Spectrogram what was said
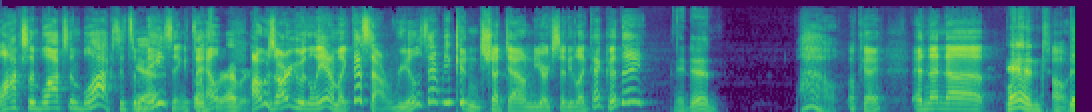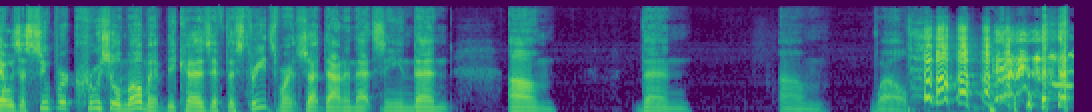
Blocks and blocks and blocks. It's Yeah, amazing. It's a hell. forever. I was arguing with Leanne. I'm like, that's not real. Is that we couldn't shut down New York City like that, could they? They did. Wow. Okay. And then uh And Oh, there was a super crucial moment because if the streets weren't shut down in that scene, then, um, then, um, well,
